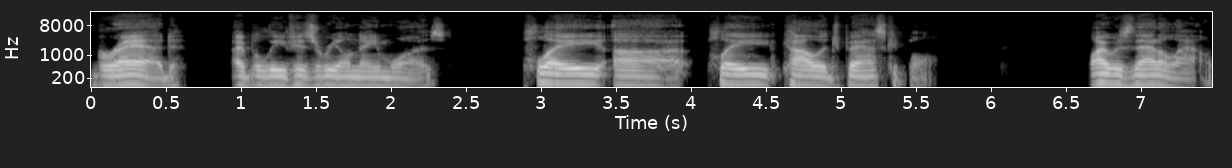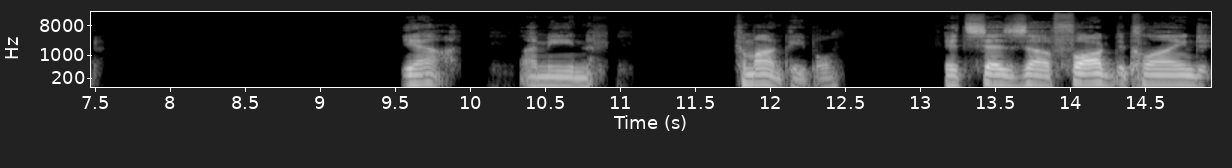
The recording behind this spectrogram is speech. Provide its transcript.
Brad, I believe his real name was, play uh, play college basketball? Why was that allowed? Yeah, I mean, come on, people. It says uh, Fogg declined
